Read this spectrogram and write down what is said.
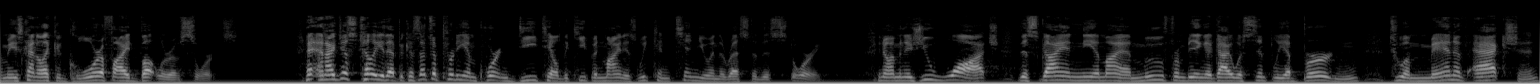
I mean, he's kind of like a glorified butler of sorts. And, and I just tell you that because that's a pretty important detail to keep in mind as we continue in the rest of this story. You know, I mean, as you watch this guy in Nehemiah move from being a guy with simply a burden to a man of action,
